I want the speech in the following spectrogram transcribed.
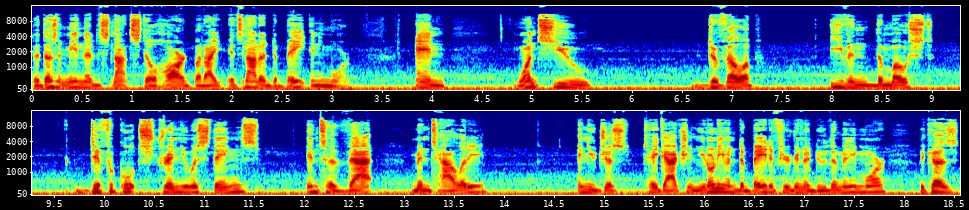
that doesn't mean that it's not still hard, but I it's not a debate anymore. And once you develop even the most difficult, strenuous things into that mentality and you just take action, you don't even debate if you're going to do them anymore because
